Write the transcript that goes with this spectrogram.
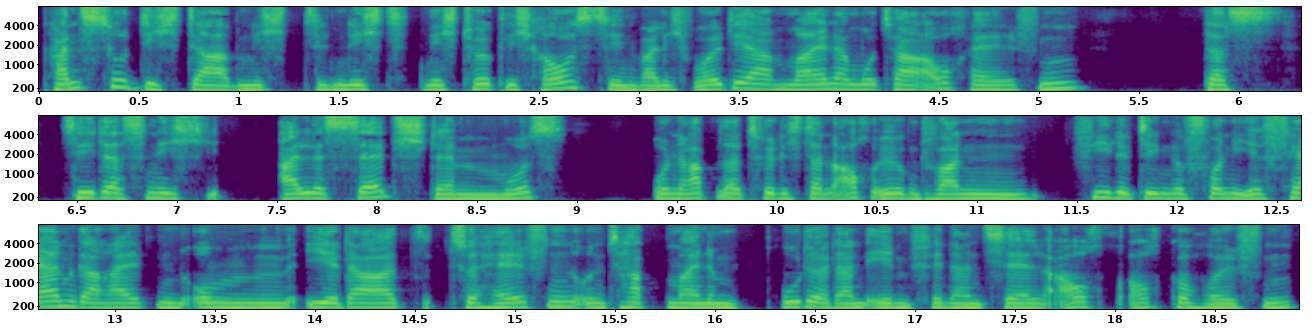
kannst du dich da nicht, nicht, nicht wirklich rausziehen, weil ich wollte ja meiner Mutter auch helfen, dass sie das nicht alles selbst stemmen muss und habe natürlich dann auch irgendwann viele Dinge von ihr ferngehalten, um ihr da zu helfen und habe meinem Bruder dann eben finanziell auch, auch geholfen.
